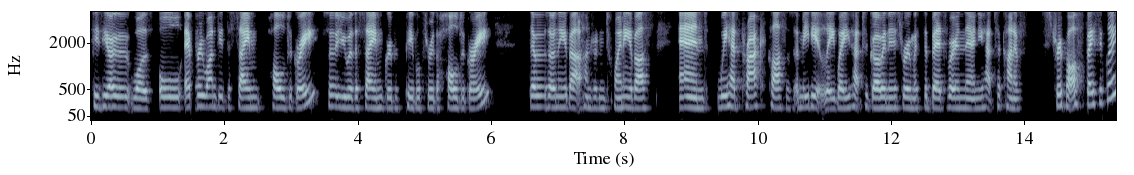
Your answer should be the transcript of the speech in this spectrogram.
Physio was all, everyone did the same whole degree. So you were the same group of people through the whole degree. There was only about 120 of us. And we had prac classes immediately where you had to go in this room with the beds were in there and you had to kind of strip off basically.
